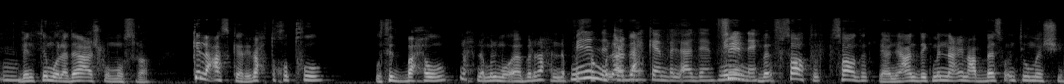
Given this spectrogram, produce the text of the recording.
بينتموا لداعش والنصرة. كل عسكري رح تخطفوه وتذبحوا. نحن من المقابل رح ننفذ مين حكم الأعدام. أحكام بالأعدام؟ مين في صادر صادر. يعني عندك من نعيم عباس وأنت وماشي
